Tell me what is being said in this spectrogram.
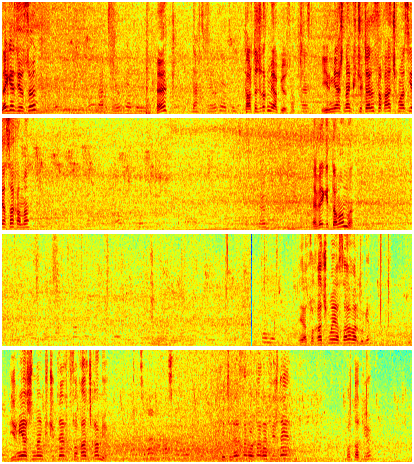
Ne geziyorsun? Dartıcılık yapayım. He? Dartıcılık yapayım. Tartıcılık mı yapıyorsun? Evet. 20 yaşından küçüklerin sokağa çıkması yasak ama. Eve git tamam mı? Ya sokağa çıkma yasağı var bugün. 20 yaşından küçükler sokağa çıkamıyor. Keçiler nasıl Keçileri sen orta refüjde otlatıyor.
